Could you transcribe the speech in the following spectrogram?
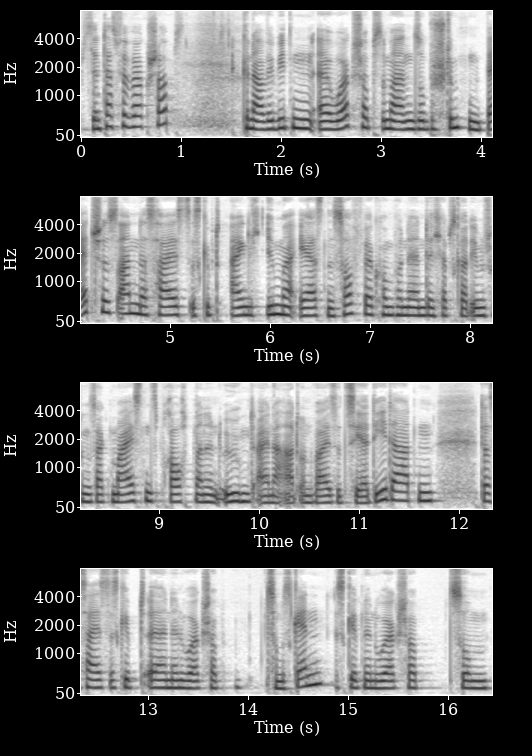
sind das für Workshops? Genau, wir bieten äh, Workshops immer in so bestimmten Batches an. Das heißt, es gibt eigentlich immer erst eine Softwarekomponente. Ich habe es gerade eben schon gesagt, meistens braucht man in irgendeiner Art und Weise CAD-Daten. Das heißt, es gibt äh, einen Workshop zum Scannen, es gibt einen Workshop zum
